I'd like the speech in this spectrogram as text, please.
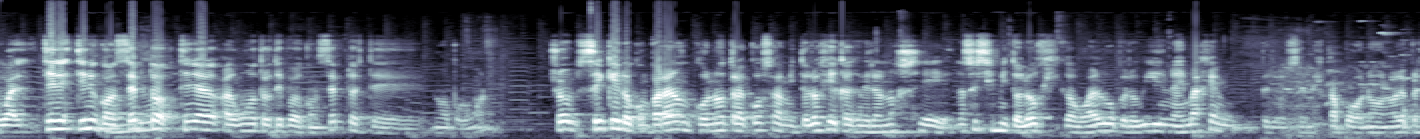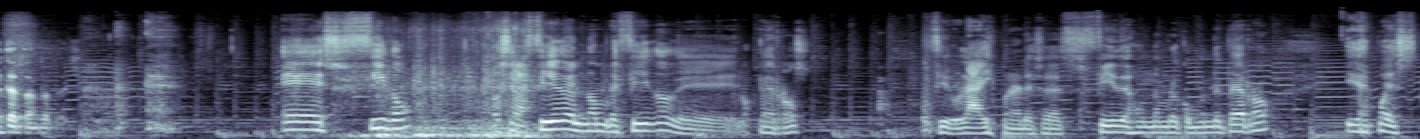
igual, ¿tiene, ¿tiene concepto? no. ¿Tiene algún otro tipo de concepto este nuevo Pokémon? Yo sé que lo compararon con otra cosa mitológica, pero no sé, no sé si es mitológica o algo, pero vi una imagen, pero se me escapó, no, no le presté tanta atención. Es Fido. O sea, Fido, el nombre Fido de los perros. Firulais, poner eso. Es Fido es un nombre común de perro. Y después,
